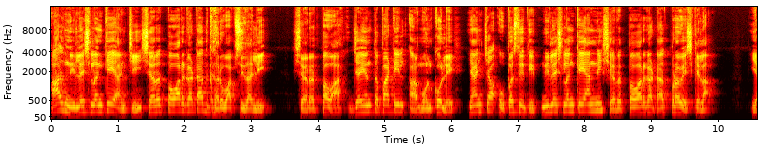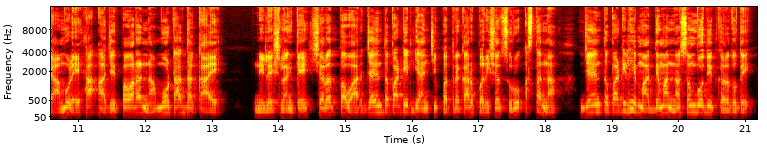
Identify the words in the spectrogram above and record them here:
आज निलेश लंके यांची शरद पवार गटात घर वापसी झाली. शरद पवार जयंत पाटील अमोल कोले यांच्या उपस्थितीत निलेश लंके यांनी शरद पवार गटात प्रवेश केला. यामुळे हा अजित पवारांना मोठा धक्का आहे. निलेश लंके शरद पवार जयंत पाटील यांची पत्रकार परिषद सुरू असताना जयंत पाटील हे माध्यमांना संबोधित करत होते.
